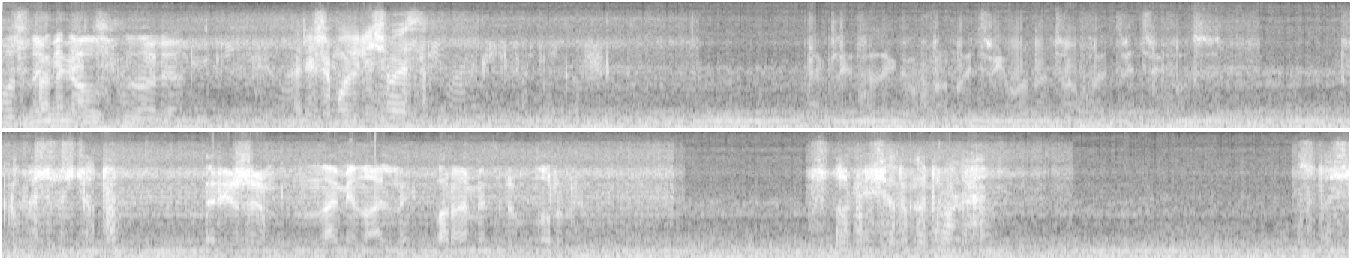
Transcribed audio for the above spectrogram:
Установить. Номинал установлю. Режим увеличивается. Clear for the go runway 31 at 1533 Fox. Скорость растет. Режим номинальный, параметры в норме. 150 контроля. 170.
